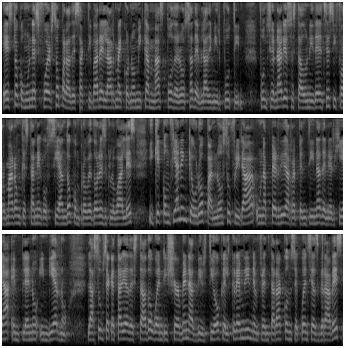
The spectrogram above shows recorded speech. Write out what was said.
Esto como un esfuerzo para desactivar el arma económica más poderosa de Vladimir Putin. Funcionarios estadounidenses informaron que están negociando con proveedores globales y que confían en que Europa no sufrirá una pérdida repentina de energía en pleno invierno. La subsecretaria de Estado Wendy Sherman advirtió que el Kremlin enfrentará consecuencias consecuencias graves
